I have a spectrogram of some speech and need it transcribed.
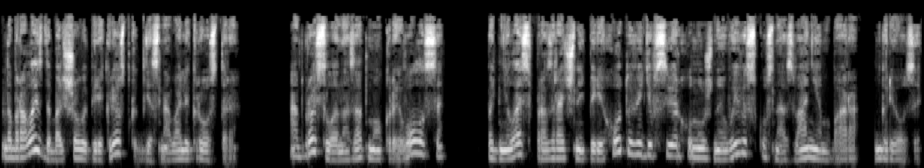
добралась до большого перекрестка, где сновали кростеры, отбросила назад мокрые волосы, поднялась в прозрачный переход, увидев сверху нужную вывеску с названием бара «Грезы».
